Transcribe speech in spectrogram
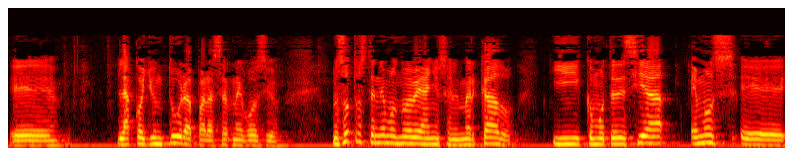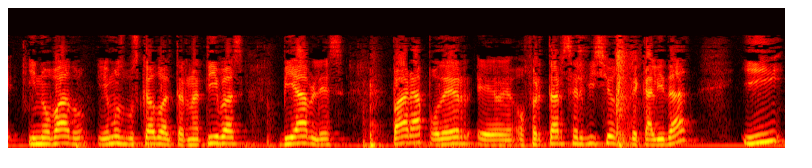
eh, la coyuntura para hacer negocio. Nosotros tenemos nueve años en el mercado y, como te decía, hemos eh, innovado y hemos buscado alternativas viables para poder ofertar servicios de calidad y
